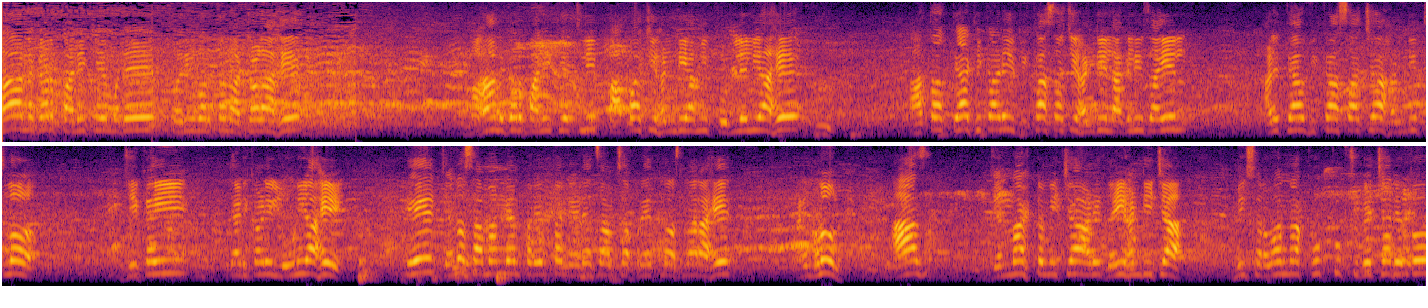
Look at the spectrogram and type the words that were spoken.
महानगरपालिकेमध्ये परिवर्तन अटळ आहे. महानगरपालिकेतली पापाची हंडी आम्ही फोडलेली आहे. आता त्या ठिकाणी विकासाची हंडी लागली जाईल आणि त्या विकासाच्या हंडीतलं जे काही त्या ठिकाणी लोणी आहे ते जनसामान्यांपर्यंत नेण्याचा आमचा प्रयत्न असणार आहे. आणि म्हणून आज जन्माष्टमीच्या आणि दहीहंडीच्या मी सर्वांना खूप खूप शुभेच्छा देतो.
